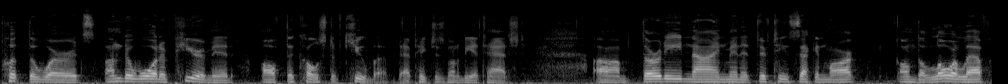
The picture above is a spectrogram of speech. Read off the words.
put the words underwater pyramid off the coast of Cuba. That picture is going to be attached. Um, 39 minute 15 second mark, on the lower left,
